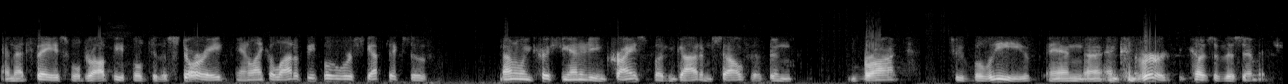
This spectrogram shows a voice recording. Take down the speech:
and that face will draw people to the story. And like a lot of people who were skeptics of not only Christianity and Christ, but God Himself, have been brought to believe and uh, and convert because of this image.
